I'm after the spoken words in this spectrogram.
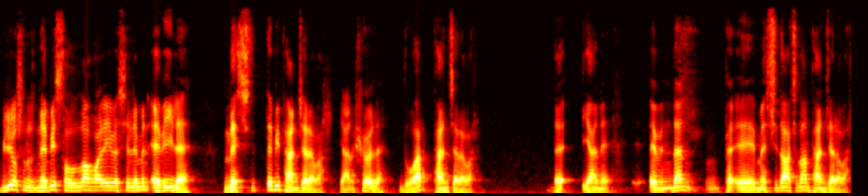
Biliyorsunuz Nebi sallallahu aleyhi ve sellemin eviyle mescitte bir pencere var. Yani şöyle duvar, pencere var. E, yani evinden e, mescide açılan pencere var.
